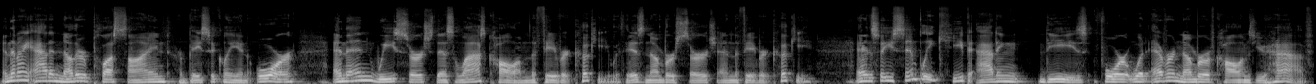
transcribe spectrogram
and then I add another plus sign or basically an OR and then we search this last column, the favorite cookie, with is number search and the favorite cookie. And so you simply keep adding these for whatever number of columns you have.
